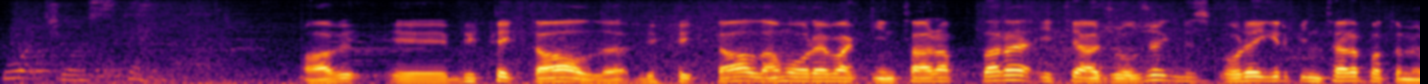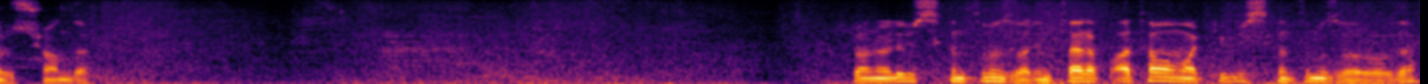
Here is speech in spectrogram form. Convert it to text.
Watch your step. Abi e, bir pek daha aldı. Bir pek daha aldı ama oraya bak interruptlara ihtiyacı olacak. Biz oraya girip interrupt atamıyoruz şu anda. Şu an öyle bir sıkıntımız var. Interrupt atamamak gibi bir sıkıntımız var orada.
